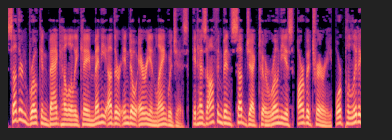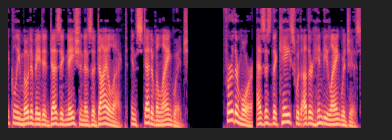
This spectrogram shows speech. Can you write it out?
Southern Broken Bagheli many other Indo-Aryan languages, it has often been subject to erroneous, arbitrary, or politically motivated designation as a dialect, instead of a language. Furthermore, as is the case with other Hindi languages,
